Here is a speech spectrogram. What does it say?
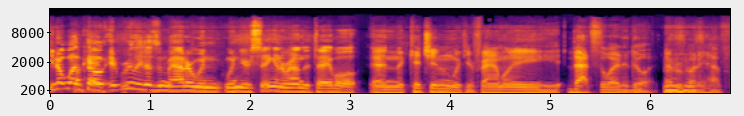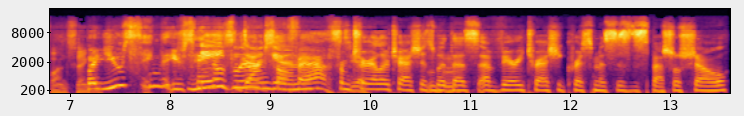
you know what Okay. though, it really doesn't matter when when you're singing around the table in the kitchen with your family. That's the way to do it. Mm-hmm. Everybody have fun singing. But you sing that you sing Nate those lyrics Dungan so fast from Yeah. Trailer Trash is with mm-hmm. us. A very trashy Christmas is the special show.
